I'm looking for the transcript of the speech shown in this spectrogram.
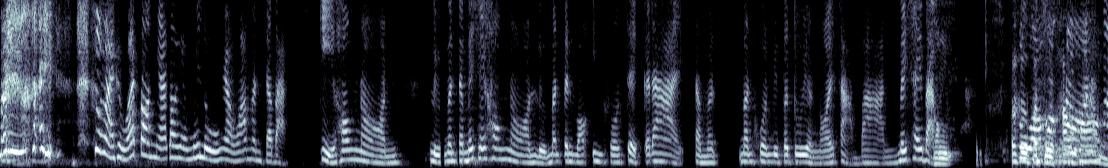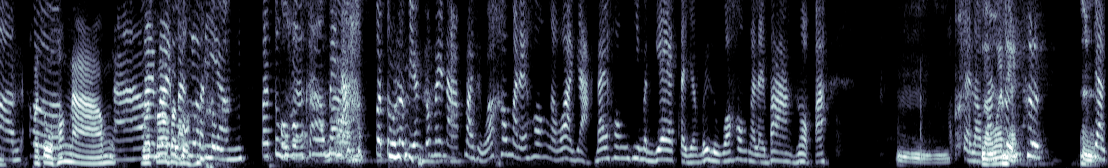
ไม่ไม่คือหมายถึงว่าตอนเนี้ยเรายังไม่รู้ไงว่ามันจะแบบกี่ห้องนอน หรือมันจะไม่ใช่ห้องนอน หรือมันเป็น walk in closet ก็ได้ แต่มันมันควรมีประตูอย่างน้อยสามบาน ไม่ใช่แบบห้องก็คือประตูเข้าห้องห้องประตูห้องน้ำน้ำแล้วก็ไม่ประไม่ตูระเบียง ประตูห้องเข้าไม่นับประตูระเบียงก็ไม่นับหมายถึงว่าเข้ามาในห้องแล้วว่าอยากได้ห้องที่มันแยกแต่ยังไม่รู้ว่าห้องอะไรบ้างนึกออกปะอืมแต่เราเราว่าคืเนี่อยคือเอออย่าง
